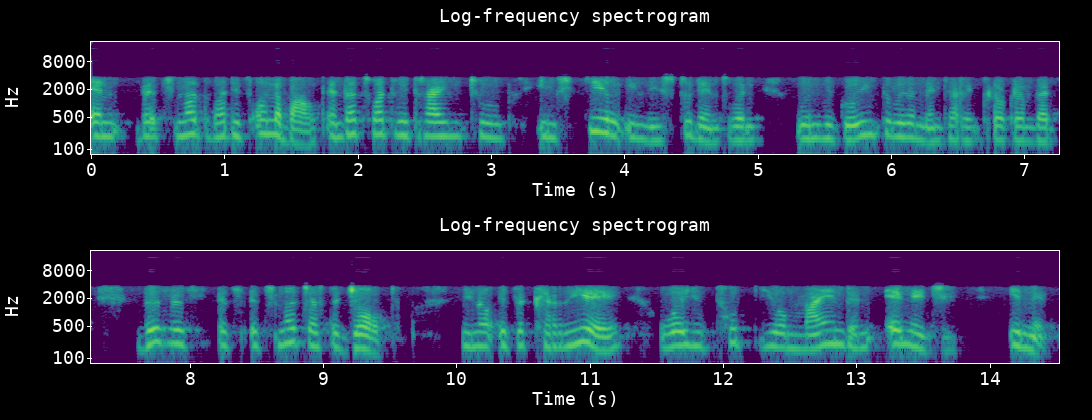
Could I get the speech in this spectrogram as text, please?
And that's not what it's all about. And that's what we're trying to instill in these students when, when we're going through the mentoring program that this is it's it's not just a job. You know, it's a career where you put your mind and energy in it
